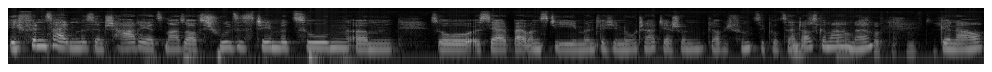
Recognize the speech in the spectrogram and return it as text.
Ich finde es halt ein bisschen schade, jetzt mal so aufs Schulsystem bezogen. Ähm, so ist ja bei uns die mündliche Note hat ja schon, glaube ich, 50 Prozent ausgemacht, genau, ne? Schriftlich 50. Genau.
